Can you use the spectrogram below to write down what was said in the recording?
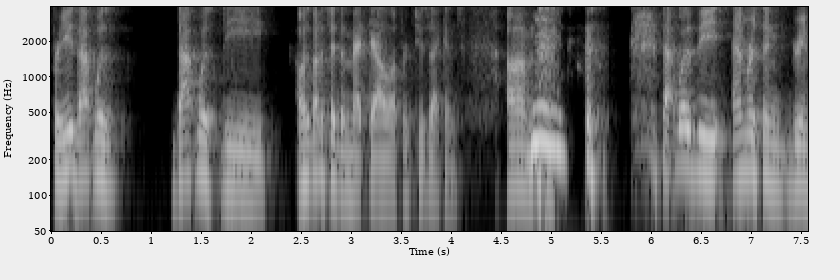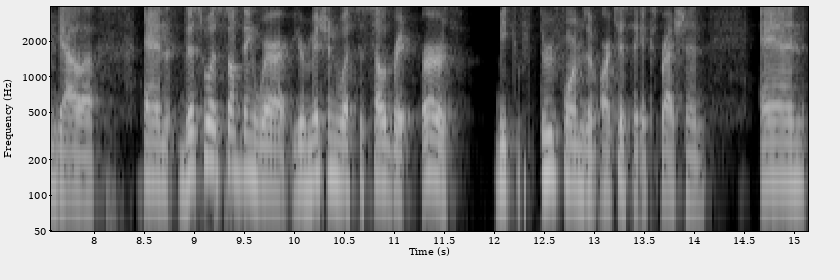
for you, that was that was the I was about to say the Met Gala for two seconds. Um, that was the Emerson Green Gala. And this was something where your mission was to celebrate Earth be- through forms of artistic expression. And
